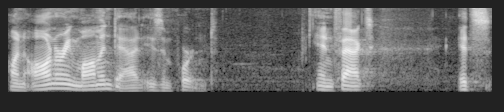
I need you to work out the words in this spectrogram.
on honoring mom and dad is important. In fact, it's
